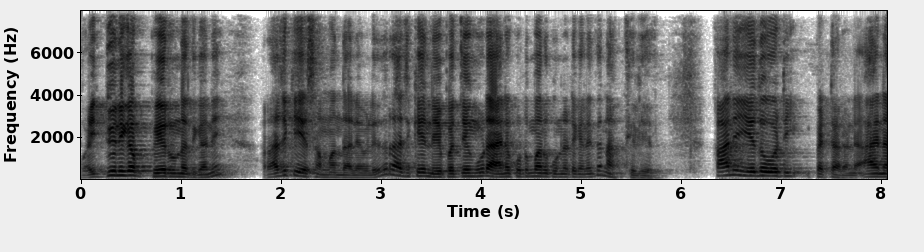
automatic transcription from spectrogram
వైద్యునిగా పేరున్నది కానీ రాజకీయ సంబంధాలు ఏమి లేదు. రాజకీయ నేపథ్యం కూడా ఆయన కుటుంబానికి ఉన్నట్టుగానైతే నాకు తెలియదు. కానీ ఏదో ఒకటి పెట్టారండి. ఆయన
